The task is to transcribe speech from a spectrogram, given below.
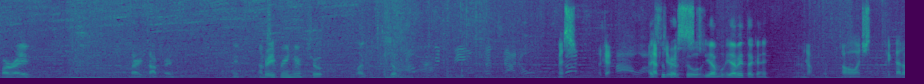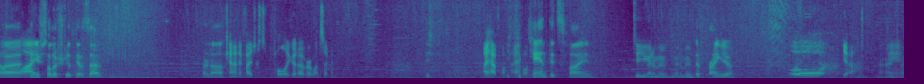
far right. Sorry, top right. Hey, I'm Three. super in here. Two, one, go. Miss. Okay. I have super Cuirass. too. You have, you have it? Okay. Yeah. Oh, I just picked that up. Uh, Why? can you solo shoot yourself? Or not? Can if I just pull a gun over one second? If, I have one. I if have you one. can't, it's fine. Two, you gonna move? You gonna move? They're frying you. Oh, yeah. Alright, Yeah.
